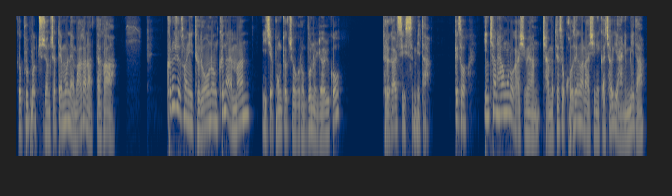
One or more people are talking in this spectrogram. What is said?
그 불법 주정차 때문에 막아놨다가 크루즈선이 들어오는 그날만 이제 본격적으로 문을 열고 들어갈 수 있습니다. 그래서 인천항으로 가시면 잘못해서 고생을 하시니까 저기 아닙니다.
